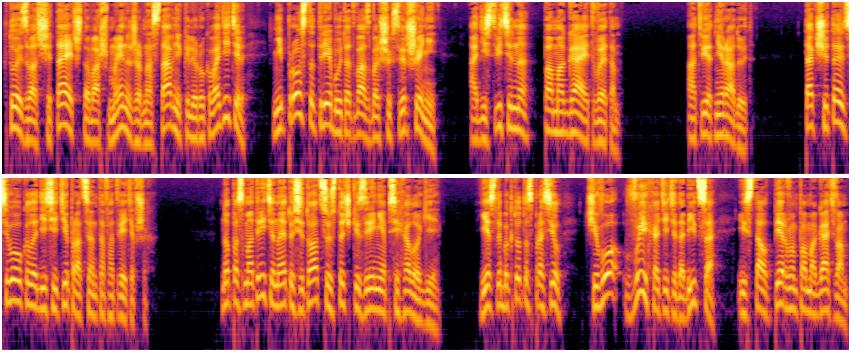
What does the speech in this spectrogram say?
кто из вас считает, что ваш менеджер, наставник или руководитель не просто требует от вас больших свершений, а действительно помогает в этом? Ответ не радует. Так считают всего около 10% ответивших. Но посмотрите на эту ситуацию с точки зрения психологии. Если бы кто-то спросил, чего вы хотите добиться, и стал первым помогать вам,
